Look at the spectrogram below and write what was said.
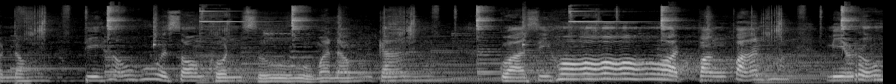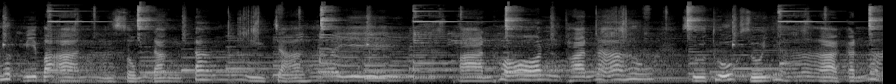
แล้วน้องที่เฮาสองคนสู่มานำกัน กว่าสิฮอดฟังฝัน มีรถมีบ้านสมดังตั้งใจ ผ่านฮ้อนผ่านหนาวสู่ทุกข์สู่ยากกันมา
